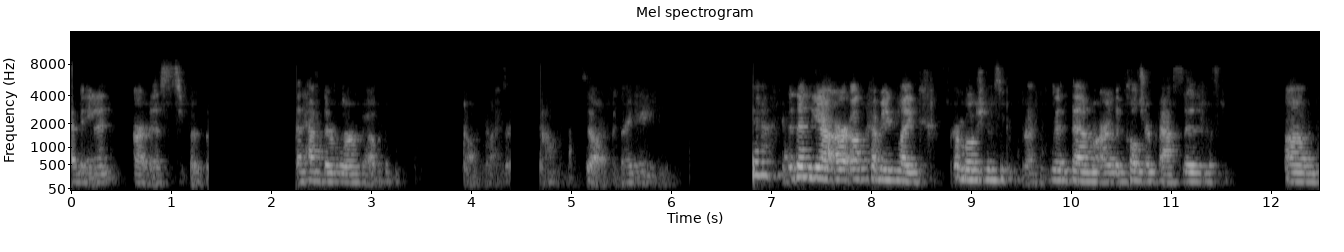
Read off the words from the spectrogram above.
Having artists for, that have their work up. So, great. Yeah, and then, yeah, our upcoming like promotions with them are the culture passes. Um,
